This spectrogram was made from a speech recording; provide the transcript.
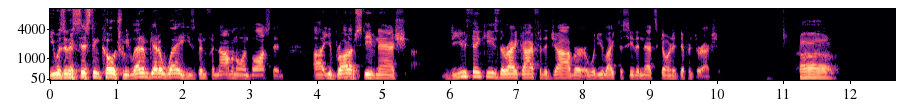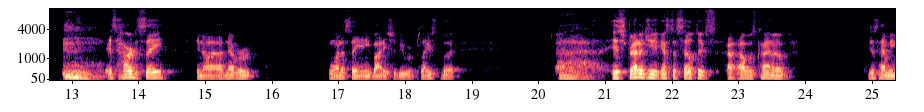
he was an assistant coach. We let him get away. He's been phenomenal in Boston. Uh, you brought up Steve Nash. Do you think he's the right guy for the job, or, or would you like to see the Nets go in a different direction? Uh, it's hard to say. You know, I, never want to say anybody should be replaced, but his strategy against the Celtics, I, I was kind of just had me.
